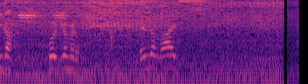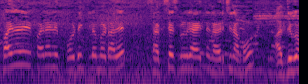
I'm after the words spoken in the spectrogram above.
ఇంకా ఫోర్ కిలోమీటర్. వెళ్దాం boys finally finally fourteen kilometer అదే సక్సెస్ఫుల్గా అయితే నడిచినాము. అదిగో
